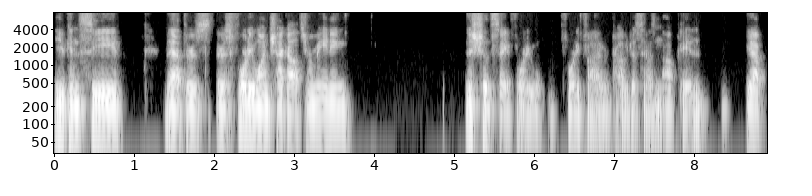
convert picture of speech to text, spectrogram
you can see that there's there's 41 checkouts remaining this should say 40, 45. It probably just hasn't updated. Yep.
